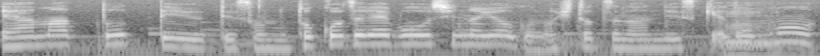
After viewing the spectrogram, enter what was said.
エアマットって言ってその床ずれ防止の用具の一つなんですけども、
